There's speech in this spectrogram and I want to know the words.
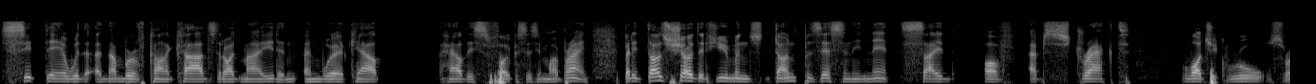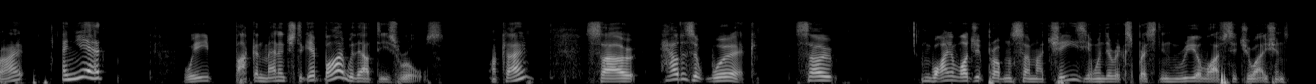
sit there with a number of kind of cards that I'd made and, and work out how this focuses in my brain. But it does show that humans don't possess an innate side of abstract logic rules, right? And yet, we fucking manage to get by without these rules. Okay? So, how does it work? So, why are logic problems so much easier when they're expressed in real life situations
